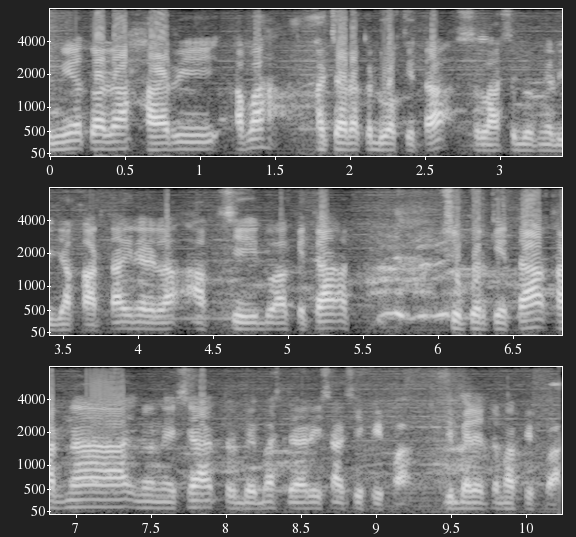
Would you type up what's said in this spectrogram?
Ini adalah hari apa acara kedua kita setelah sebelumnya di Jakarta. Ini adalah aksi doa kita, syukur kita karena Indonesia terbebas dari sanksi FIFA di badan tema FIFA.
